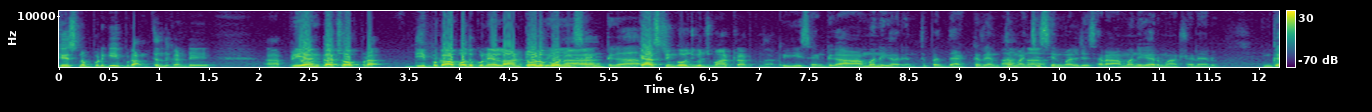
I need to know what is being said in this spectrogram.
చేసినప్పటికీ ఇప్పుడు అంతెందుకండి. ప్రియాంక చోప్రా దీపికా పదుకునే లాంటోళ్ళు కూడా రీసెంట్గా కాస్టింగ్ కోచ్ గురించి మాట్లాడుతున్నారు. రీసెంట్గా ఆమని గారు ఎంత పెద్ద యాక్టర్ ఎంత మంచి. సినిమాలు చేశారు ఆమని గారు మాట్లాడారు. ఇంకా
